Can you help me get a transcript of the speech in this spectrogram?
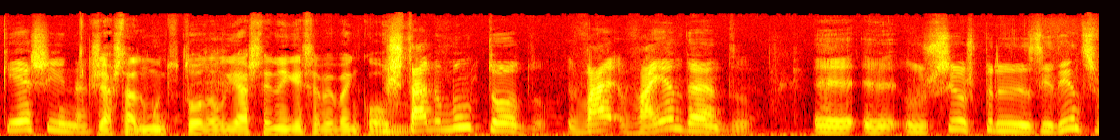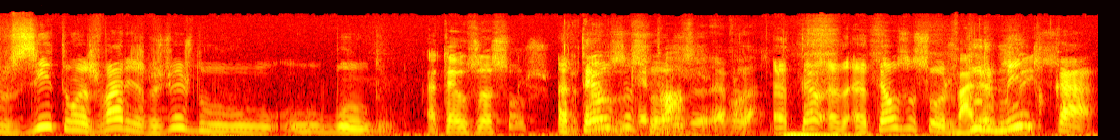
que é a China. Que já está no mundo todo, aliás, sem ninguém saber bem como. Está no mundo todo, vai, vai andando. Uh, uh, os seus presidentes visitam as várias regiões do mundo. Até os Açores. Até, até os Açores. É verdade. Até, até os Açores. Dormindo cá.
